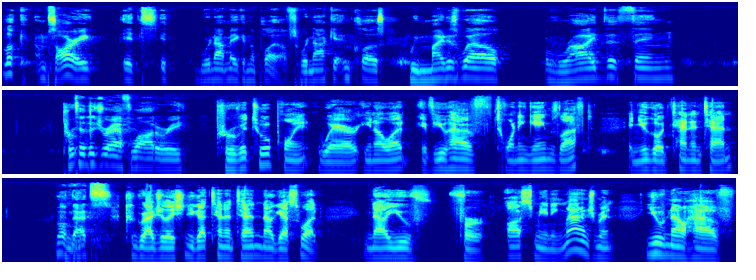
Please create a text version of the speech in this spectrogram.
look, I'm sorry, it's it. We're not making the playoffs. We're not getting close. We might as well ride the thing to the draft lottery. prove it to a point where you know what? If you have 20 games left and you go 10 and 10, Well, that's congratulations, you got 10 and 10. Now guess what? Now you've for us meaning management, you now have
